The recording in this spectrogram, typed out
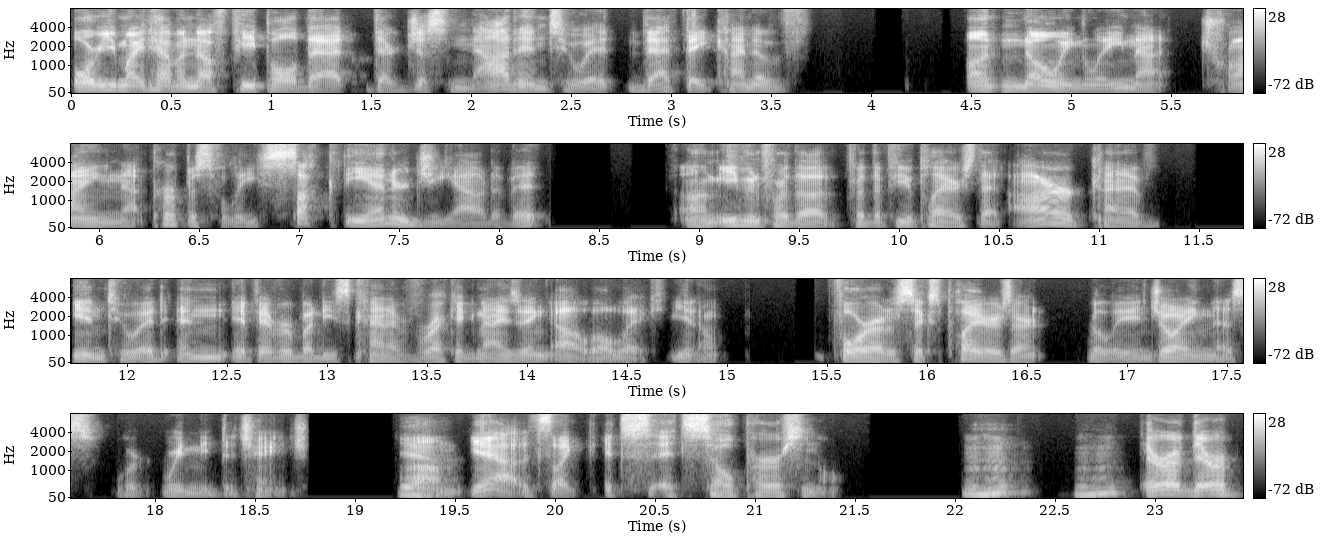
or you might have enough people that they're just not into it that they kind of unknowingly not trying not purposefully suck the energy out of it um, even for the for the few players that are kind of into it and if everybody's kind of recognizing oh well like you know four out of six players aren't really enjoying this. We're, we need to change. Yeah. Um, yeah, it's like it's it's so personal. Mhm, mhm. There are there are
